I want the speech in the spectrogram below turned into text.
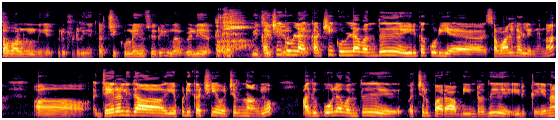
சவால்கள் நீங்க குறிப்பிடுறீங்க? கட்சிக்குள்ளேயும் சரி இல்ல வெளியே கட்சிக்குள்ள கட்சிக்குள்ள வந்து இருக்கக்கூடிய சவால்கள் என்னன்னா ஜெயலலிதா எப்படி கட்சியை வச்சிருந்தாங்களோ அது போல வந்து வச்சிருப்பாரா அப்படின்றது இருக்கு. ஏன்னா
